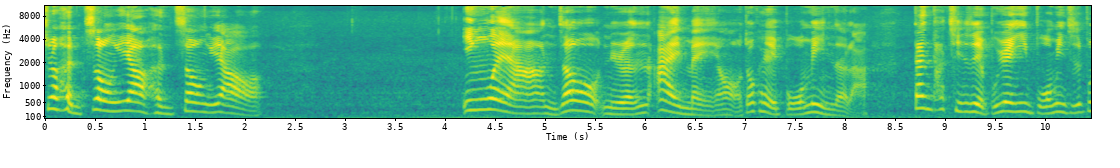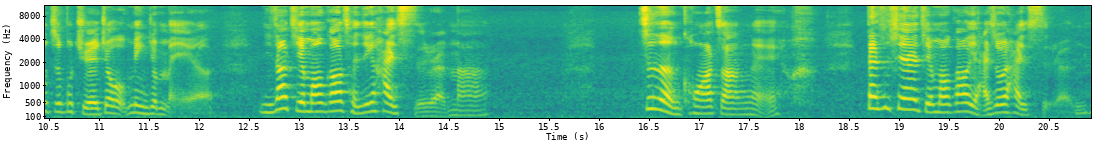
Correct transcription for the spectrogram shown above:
就很重要，很重要。因为啊，你知道女人爱美哦，都可以搏命的啦，但她其实也不愿意搏命，只是不知不觉就命就没了。你知道睫毛膏曾经害死人吗？真的很夸张哎，但是现在睫毛膏也还是会害死人，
